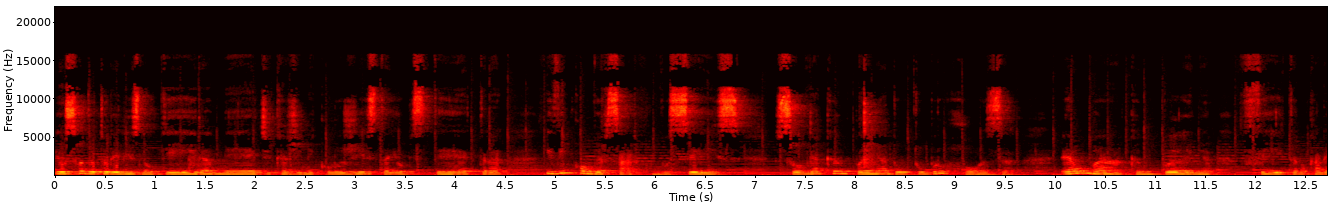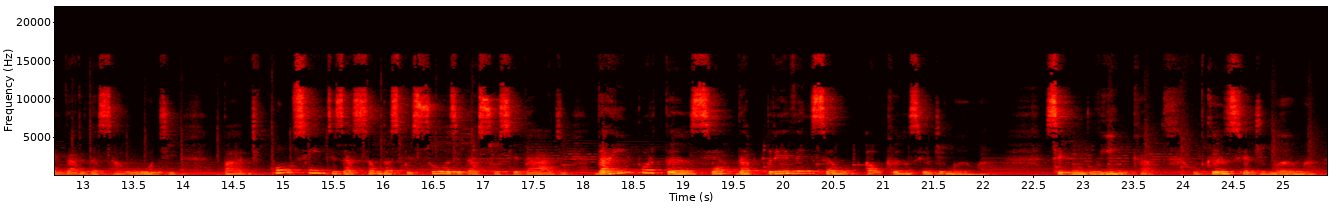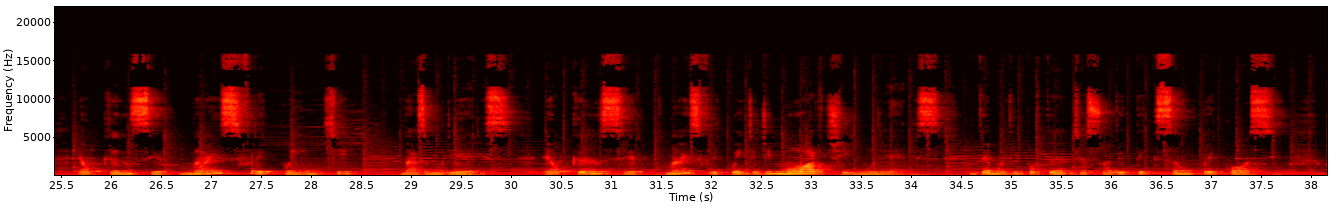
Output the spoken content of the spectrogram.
Eu sou a doutora Elis Nogueira, médica, ginecologista e obstetra, e vim conversar com vocês sobre a campanha do Outubro Rosa. É uma campanha feita no calendário da saúde de conscientização das pessoas e da sociedade da importância da prevenção ao câncer de mama. Segundo o INCA, o câncer de mama é o câncer mais frequente nas mulheres. É o câncer mais frequente de morte em mulheres. Então é muito importante a sua detecção precoce.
